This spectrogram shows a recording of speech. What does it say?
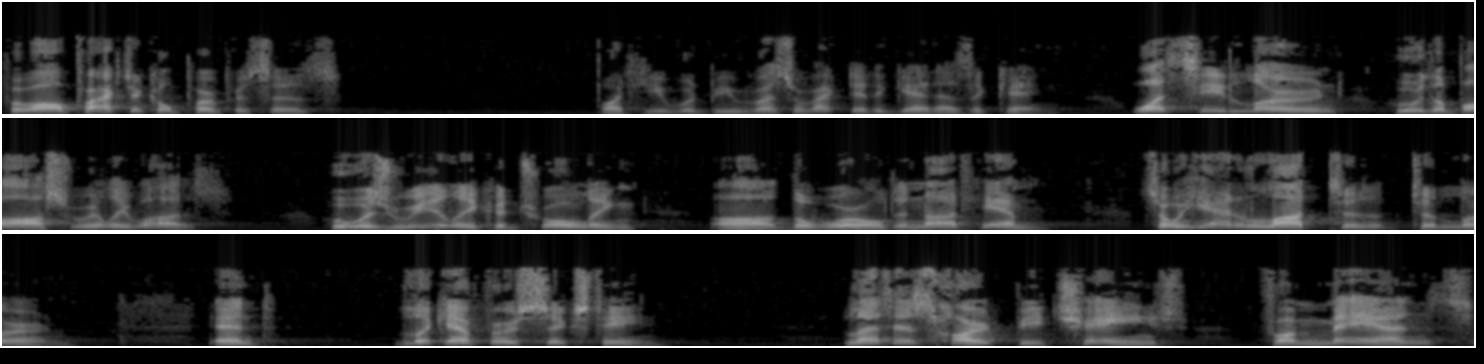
for all practical purposes but he would be resurrected again as a king once he learned who the boss really was, who was really controlling uh, the world and not him. So he had a lot to, to learn. And look at verse 16. Let his heart be changed from man's,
